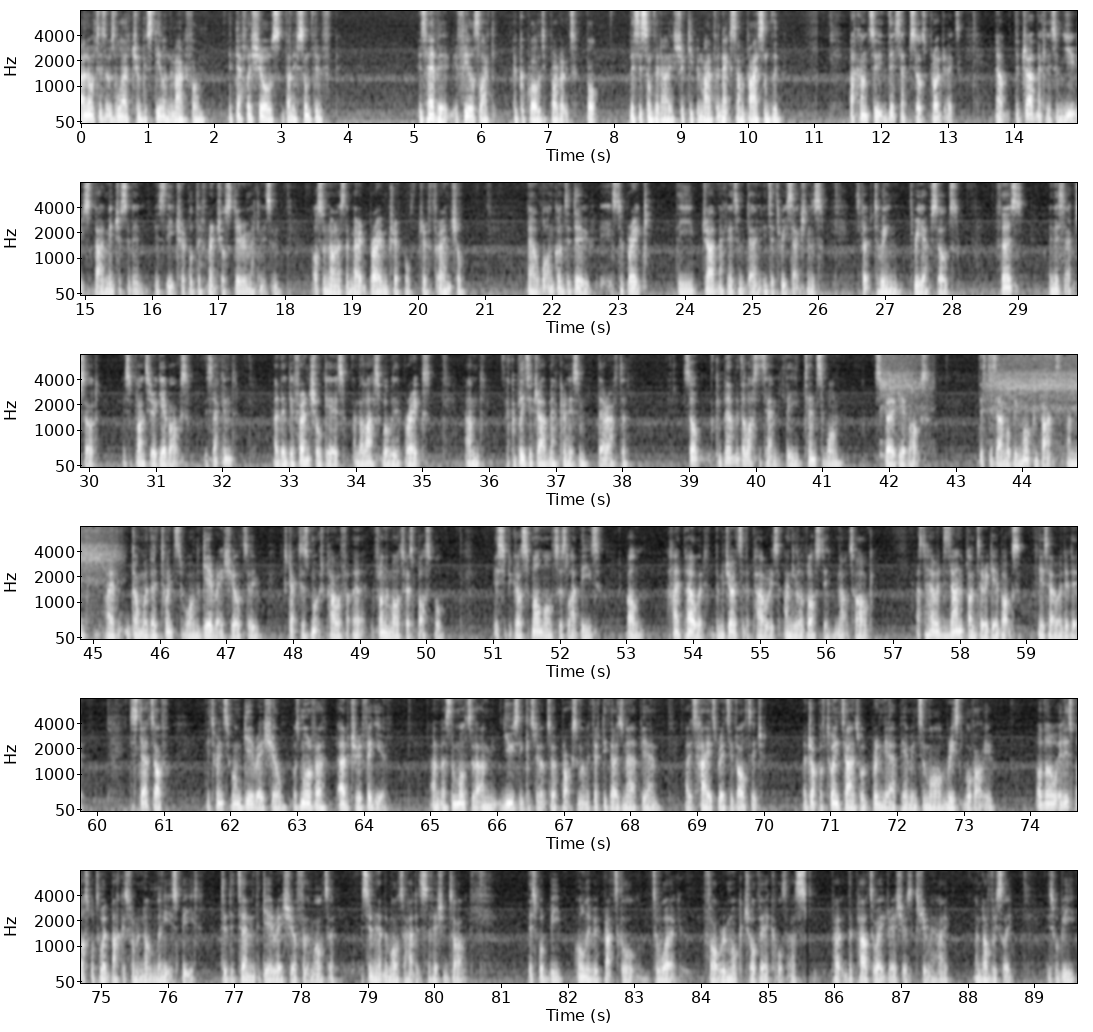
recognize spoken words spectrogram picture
I noticed there was a large chunk of steel in the microphone. It definitely shows that if something is heavy, it feels like a good quality product, but this is something I should keep in mind for the next time I buy something. Back onto this episode's project. Now, the drive mechanism used that I'm interested in is the triple differential steering mechanism, also known as the Merritt Brown triple differential. Now, what I'm going to do is to break the drive mechanism down into three sections, split between three episodes. First, in this episode is the planetary gearbox. The second are the differential gears, and the last will be the brakes, and a completed drive mechanism thereafter. So, compared with the last attempt, the 10 to 1 spur gearbox, this design will be more compact, and I have gone with a 20 to 1 gear ratio to extract as much power uh, from the motor as possible. This is because small motors like these, well, high powered, the majority of the power is angular velocity, not torque. As to how I designed the planetary gearbox, Here's how I did it. To start off, the 21 gear ratio was more of an arbitrary figure, and as the motor that I'm using can spin up to approximately 50,000 RPM at its highest rated voltage, a drop of 20 times would bring the RPM into more reasonable value. Although it is possible to work backwards from a non-linear speed to determine the gear ratio for the motor, assuming that the motor had a sufficient torque. This would be only be practical to work for remote control vehicles as the power to weight ratio is extremely high, and obviously this would be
